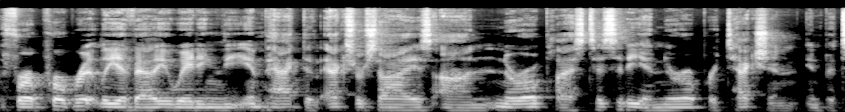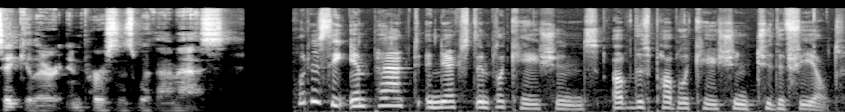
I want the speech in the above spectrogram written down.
for appropriately evaluating the impact of exercise on neuroplasticity and neuroprotection, in particular in persons with MS. What is the impact and next implications of this publication to the field?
